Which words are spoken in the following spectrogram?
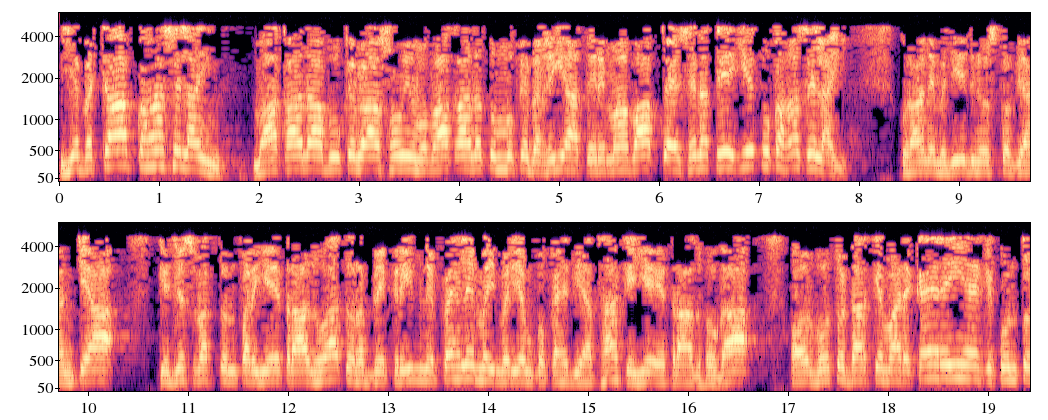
یہ بچہ آپ کہاں سے لائیں؟ ماں کا ابو کے معصوم ماں کا نا تم کے بغیا تیرے ماں باپ تو ایسے نہ تھے، یہ تو کہاں سے لائی؟ قرآن مجید نے اس کو بیان کیا۔ کہ جس وقت ان پر یہ اعتراض ہوا تو رب کریم نے پہلے مئی مریم کو کہہ دیا تھا کہ یہ اعتراض ہوگا اور وہ تو ڈر کے مارے کہہ رہی ہیں کہ کن تو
